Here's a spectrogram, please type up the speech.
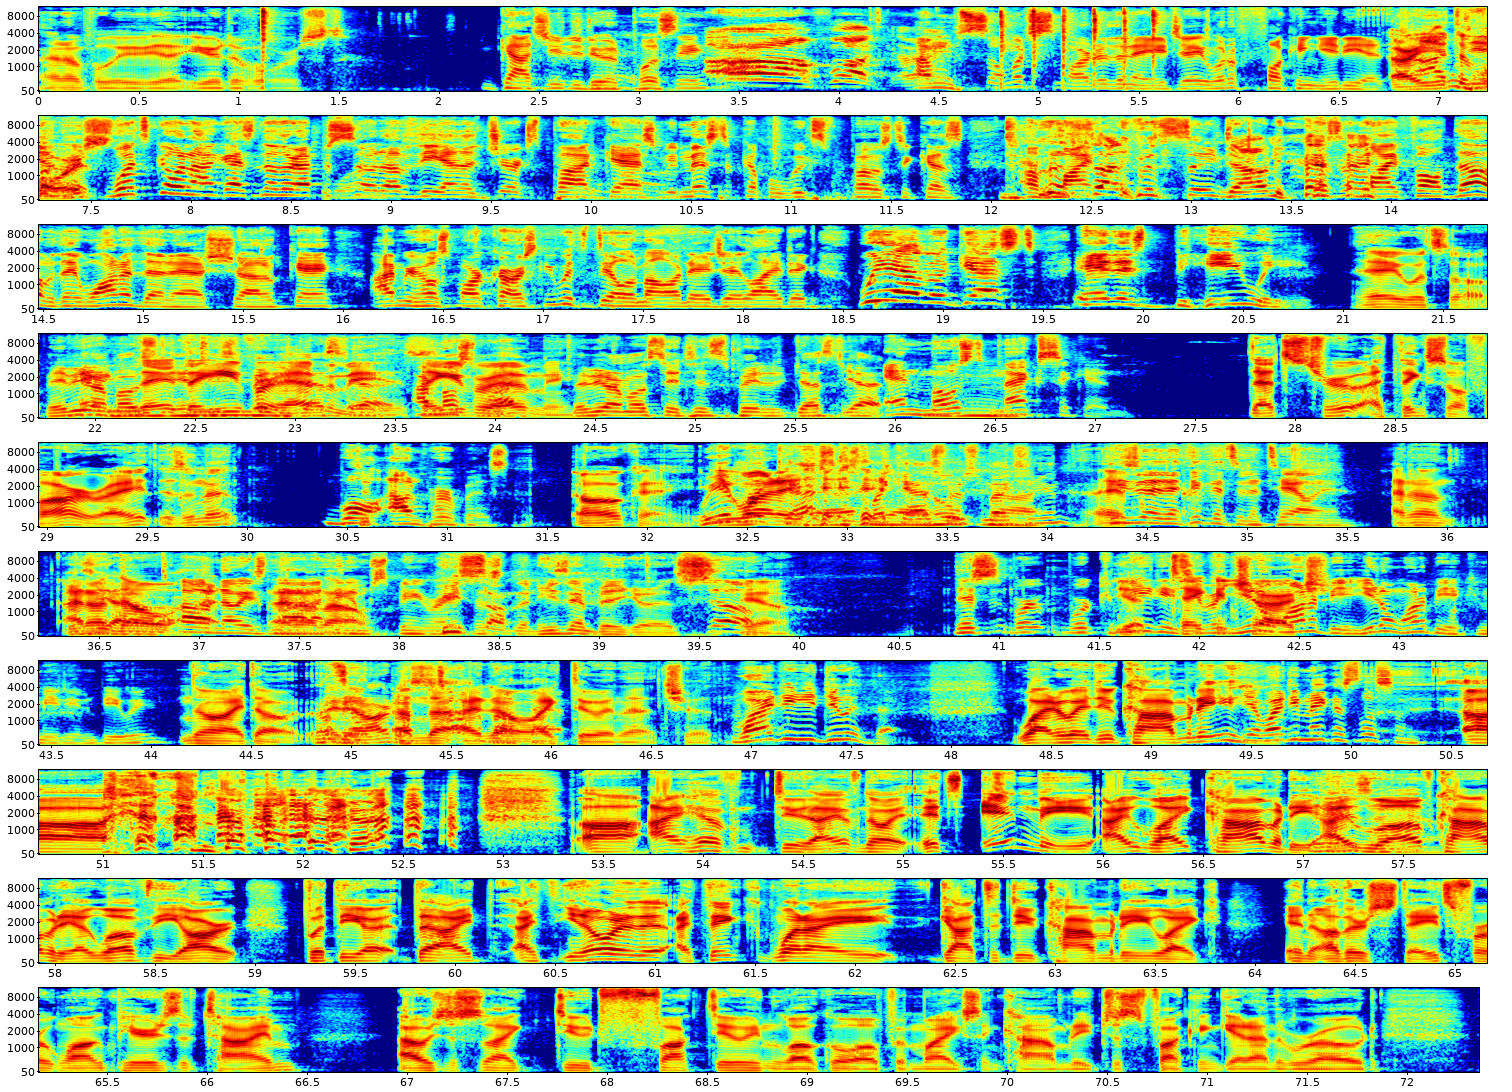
I don't believe that you're divorced. Got you to do it, pussy. Oh fuck! All I'm right. so much smarter than AJ. What a fucking idiot. Are you God damn it. divorced? What's going on, guys? Another episode of the, uh, the Jerks podcast. We missed a couple weeks for posting because of it's my not even sitting down yet. because of my fault. No, they wanted that ass shot. Okay, I'm your host Mark Karski with Dylan Miller and AJ Leidig. We have a guest. It is Pee Wee. Hey, what's up? Maybe our most Thank, thank you for anticipated having me. yet. Thank you most for what? having me. Maybe our most anticipated guest yet. and most Mexican. That's true. I think so far, right? Isn't it? Well, on purpose. Oh, okay. we you have Mike wanted- Casper. Is Mike Yeah, I Casper hope not. Mexican? He's, I think that's an Italian. I don't. I don't he? Know. Oh no, he's not. I, don't think know. I'm just being racist. He's something. He's ambiguous. So Yeah. this we're, we're comedians take here, but in you don't want to be. You don't want to be a comedian, Pee Wee. No, I don't. I He's an don't artist. I'm not. Talk I about don't like that. doing that shit. Why do you do it then? Why do I do comedy? Yeah, why do you make us listen? Uh, Uh, I have, dude. I have no. It's in me. I like comedy. It I love comedy. I love the art. But the uh, the I, I you know what it is? I think when I got to do comedy like in other states for long periods of time, I was just like, dude, fuck doing local open mics and comedy. Just fucking get on the road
